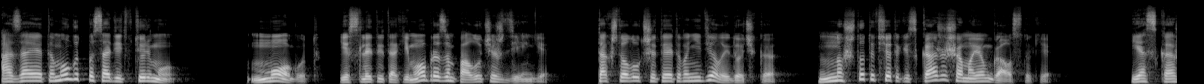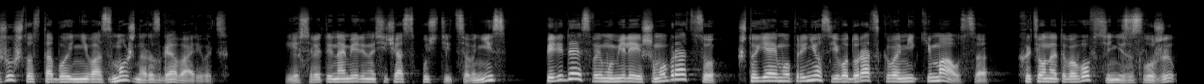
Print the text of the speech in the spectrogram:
А за это могут посадить в тюрьму? Могут, если ты таким образом получишь деньги. Так что лучше ты этого не делай, дочка. Но что ты все-таки скажешь о моем галстуке? Я скажу, что с тобой невозможно разговаривать. Если ты намерена сейчас спуститься вниз, передай своему милейшему братцу, что я ему принес его дурацкого Микки Мауса, хоть он этого вовсе не заслужил.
